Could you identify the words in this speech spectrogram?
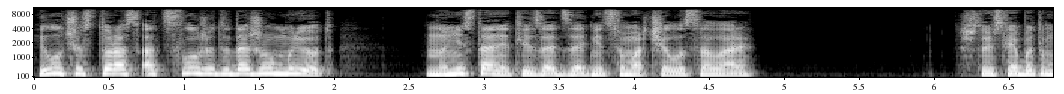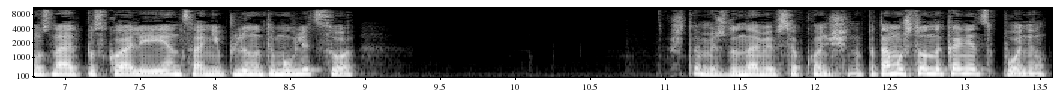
и лучше сто раз отслужит и даже умрет, но не станет лизать задницу Марчелло Салары. Что если об этом узнают Паскуали и они плюнут ему в лицо? Что между нами все кончено, потому что он наконец понял.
